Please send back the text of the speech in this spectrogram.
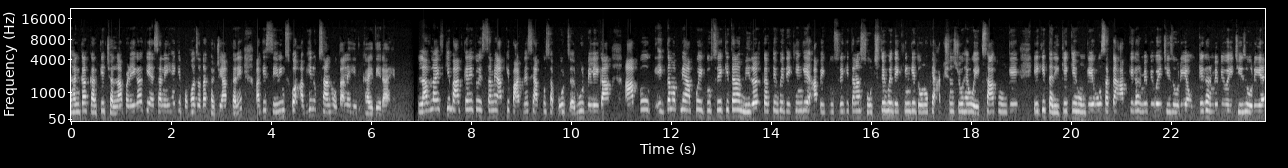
धन का करके चलना पड़ेगा कि ऐसा नहीं है कि बहुत ज़्यादा खर्चे आप करें बाकी सेविंग्स को अभी नुकसान होता नहीं दिखाई दे रहा है। लव लाइफ की बात करें तो इस समय आपके पार्टनर से आपको सपोर्ट ज़रूर मिलेगा। आप एकदम अपने आप को एक दूसरे की तरह मिरर करते हुए देखेंगे, आप एक दूसरे की तरह सोचते हुए देखेंगे, दोनों के एक्शंस जो है वो एक साथ होंगे, एक ही तरीके के होंगे। हो सकता है आपके घर में भी वही चीज़ हो रही है, उनके घर में भी वही चीज़ हो रही है।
